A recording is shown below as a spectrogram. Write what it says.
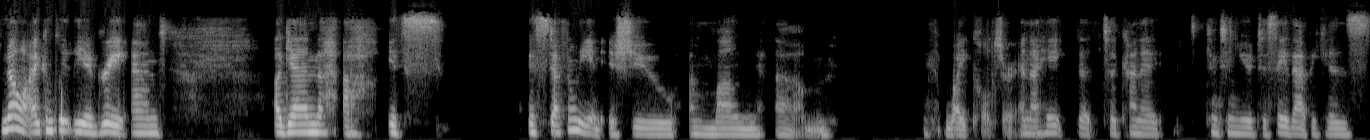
no, I completely agree. And again, uh, it's it's definitely an issue among um, white culture. And I hate that to kind of continue to say that because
